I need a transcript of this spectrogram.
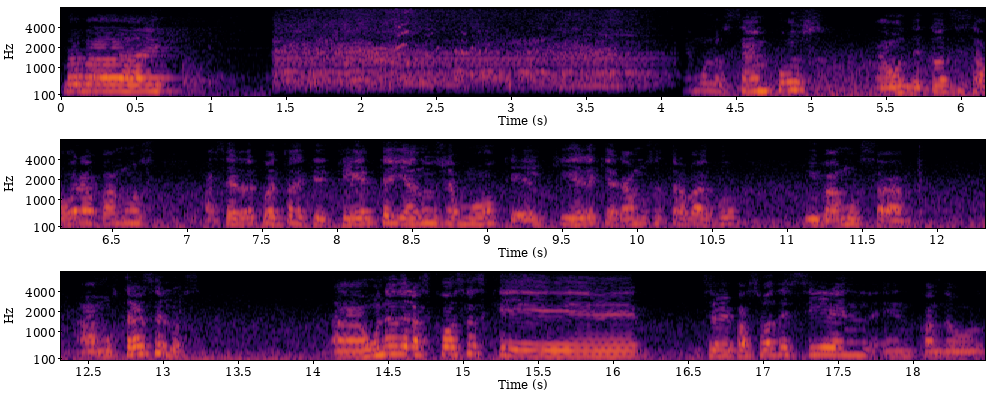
Bye bye. Tenemos los samples, entonces ahora vamos a hacer de cuenta de que el cliente ya nos llamó, que él quiere que hagamos el trabajo y vamos a, mostrárselos. Ah, una de las cosas que se me pasó a decir en, cuando,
